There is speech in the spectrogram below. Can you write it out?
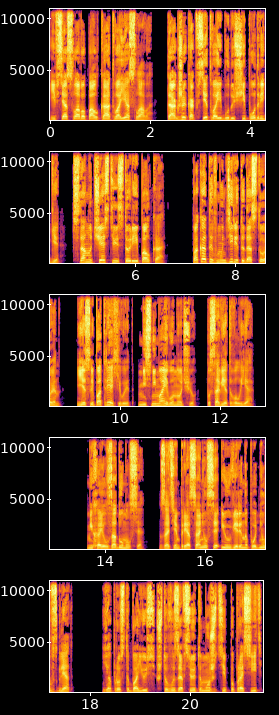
и вся слава полка твоя слава, так же, как все твои будущие подвиги станут частью истории полка. Пока ты в мундире, ты достоин. Если потряхивает, не снимай его ночью, посоветовал я. Михаил задумался, затем приосанился и уверенно поднял взгляд. Я просто боюсь, что вы за все это можете попросить.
